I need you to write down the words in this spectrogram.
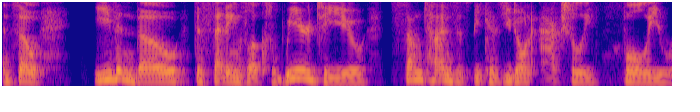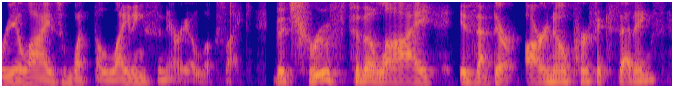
And so even though the settings look weird to you, sometimes it's because you don't actually fully realize what the lighting scenario looks like. The truth to the lie is that there are no perfect settings.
